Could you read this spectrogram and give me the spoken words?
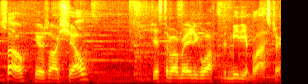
So here's our shell, just about ready to go off to the media blaster.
